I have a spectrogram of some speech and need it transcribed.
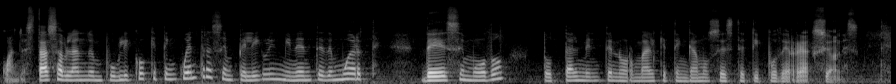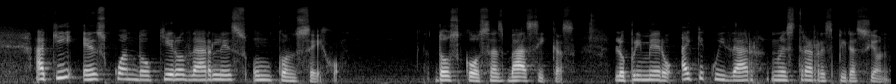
cuando estás hablando en público, que te encuentras en peligro inminente de muerte. De ese modo, totalmente normal que tengamos este tipo de reacciones. Aquí es cuando quiero darles un consejo dos cosas básicas. Lo primero, hay que cuidar nuestra respiración.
